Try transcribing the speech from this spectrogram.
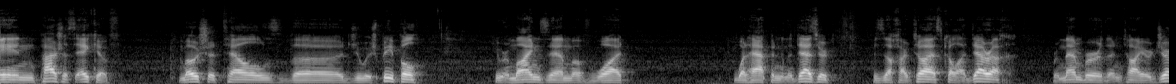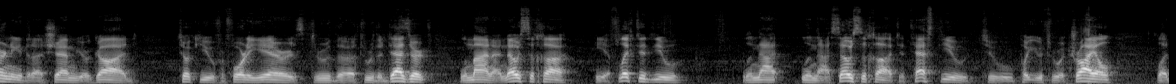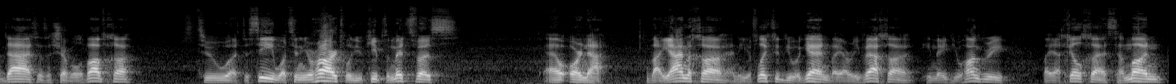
In Parshas Ekev, Moshe tells the Jewish people, he reminds them of what, what happened in the desert. Remember the entire journey that Hashem, your God, took you for 40 years through the, through the desert. He afflicted you. to test you, to put you through a trial. Ladat as Hashem to, uh, to see what's in your heart. Will you keep the mitzvahs uh, or not? Vayancha, and he afflicted you again. Vayarivecha, he made you hungry. Vayachilcha es haman,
